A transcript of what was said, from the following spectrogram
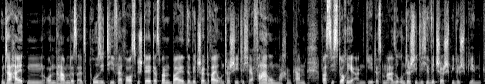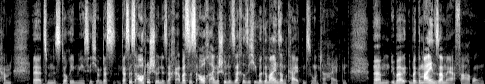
unterhalten und haben das als positiv herausgestellt, dass man bei The Witcher 3 unterschiedliche Erfahrungen machen kann, was die Story angeht, dass man also unterschiedliche Witcher-Spiele spielen kann, äh, zumindest storymäßig. Und das, das ist auch eine schöne Sache. Aber es ist auch eine schöne Sache, sich über Gemeinsamkeiten zu unterhalten, ähm, über, über gemeinsame Erfahrungen.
